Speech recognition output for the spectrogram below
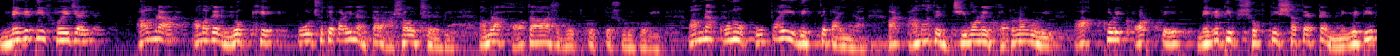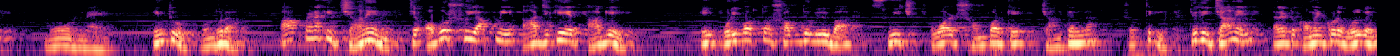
নেগেটিভ হয়ে যাই। আমরা আমাদের লক্ষ্যে পৌঁছতে পারি না, তার আশাও ছেড়ে দিই। আমরা হতাশ বোধ করতে শুরু করি। আমরা কোনো উপায়ই দেখতে পাই না। আর আমাদের জীবনে ঘটনাগুলি আক্ষরিক অর্থে নেগেটিভ শক্তির সাথে একটা নেগেটিভ মোড় নেয়। কিন্তু বন্ধুরা আপনারা কি জানেন যে অবশ্যই আপনি আজকের আগে এই পরিবর্তন শব্দগুলি বা সুইচ ওয়ার্ড সম্পর্কে জানতেন না? সত্যি কি? যদি জানেন, তাহলে একটু কমেন্ট করে বলবেন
